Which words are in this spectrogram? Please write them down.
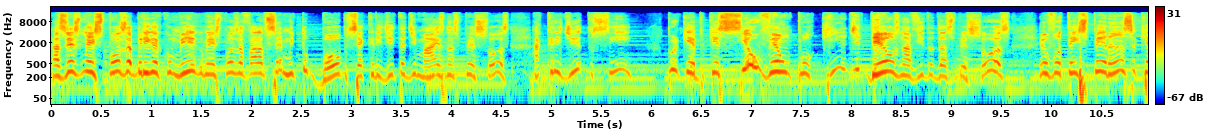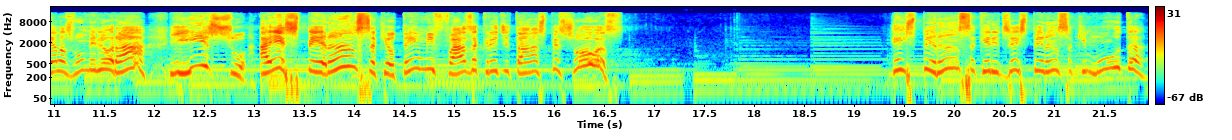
Às vezes minha esposa briga comigo, minha esposa fala: você é muito bobo, você acredita demais nas pessoas. Acredito sim. Por quê? Porque se eu ver um pouquinho de Deus na vida das pessoas, eu vou ter esperança que elas vão melhorar. E isso, a esperança que eu tenho, me faz acreditar nas pessoas. É a esperança, queridos, é a esperança que muda.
